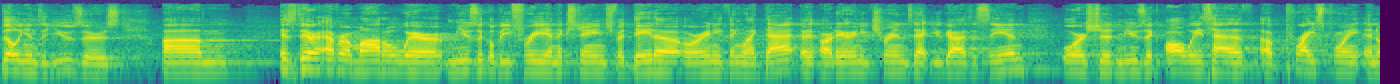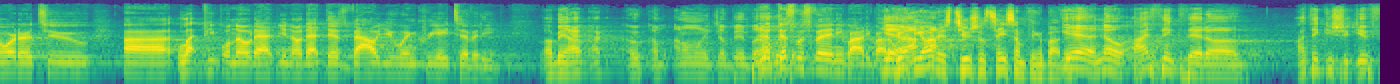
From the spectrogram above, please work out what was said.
billions of users, um, is there ever a model where music will be free in exchange for data or anything like that? Uh, Are there any trends that you guys are seeing? Or should music always have a price point in order to uh, let people know that, you know, that there's value in creativity? I mean, I, I, I, I don't want to jump in, but This, would this was for anybody, by the Yeah, way. You're the I- I- artist. You should say something about it. Yeah, no, I think that uh, I think you should give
